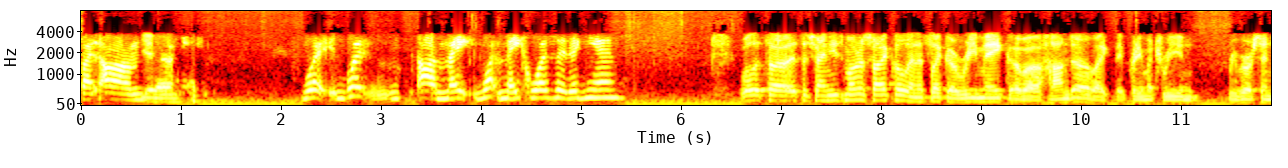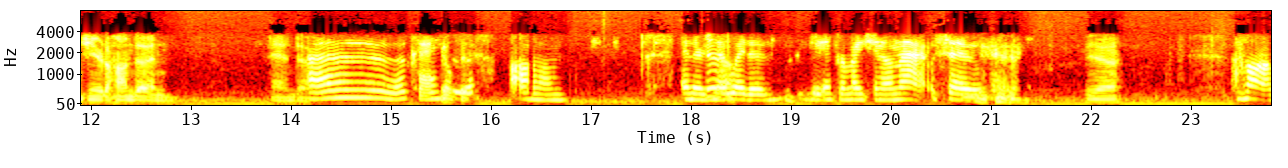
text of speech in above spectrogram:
But um, Yeah. what what uh, make what make was it again? Well, it's a it's a Chinese motorcycle, and it's like a remake of a Honda. Like they pretty much re- reverse engineered a Honda and and uh, Oh, okay. built it. Um, and there's Yeah. no way to get information on that. So, yeah. huh?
